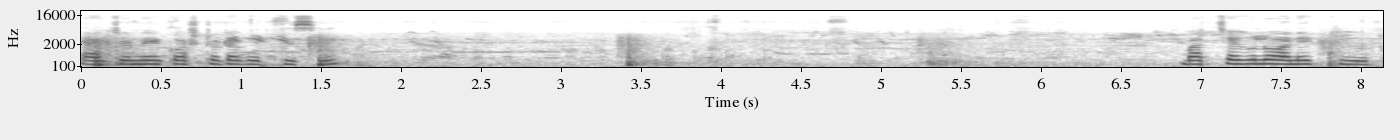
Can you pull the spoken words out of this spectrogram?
তার জন্য এই কষ্টটা করতেছি। বাচ্চাগুলো অনেক কিউট।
